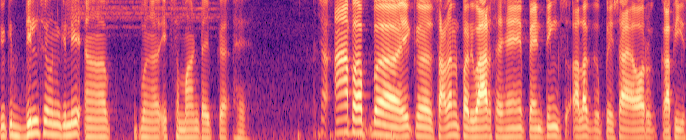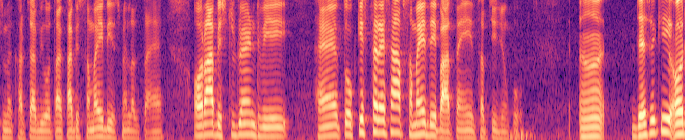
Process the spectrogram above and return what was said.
क्योंकि दिल से उनके लिए एक सम्मान टाइप का है। अच्छा आप अब एक साधारण परिवार से हैं पेंटिंग्स अलग पेशा है और काफ़ी इसमें खर्चा भी होता है काफ़ी समय भी इसमें लगता है और आप स्टूडेंट भी हैं तो किस तरह से आप समय दे पाते हैं इन सब चीज़ों को? जैसे कि और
